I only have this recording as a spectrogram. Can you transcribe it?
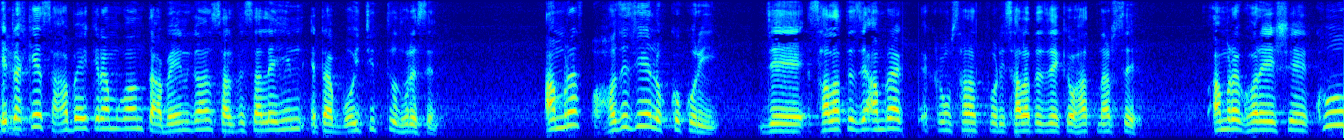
এটাকে সাহাবে কেরামগঞ্জ তাবেইনগঞ্জ সালফে সালেহিন এটা বৈচিত্র্য ধরেছেন। আমরা হজে যেয়ে লক্ষ্য করি যে সালাতে যে আমরা এক- একরকম সালাত পড়ি সালাতে যে কেউ হাত নাড়ছে আমরা ঘরে এসে খুব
